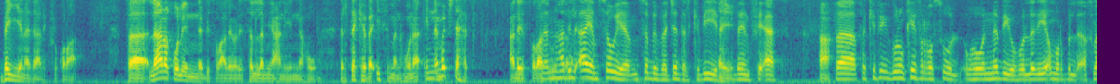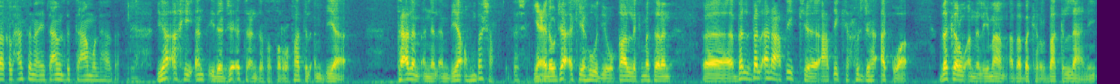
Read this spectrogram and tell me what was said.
بين ذلك في القرآن. فلا نقول إن النبي صلى الله عليه وسلم يعني أنه ارتكب إثما هنا إنما اجتهد عليه الصلاة لأن والسلام هذه الآية مسوية مسببة جدل كبير أي. بين فئات آه. فكيف يقولون كيف الرسول وهو النبي وهو الذي يأمر بالأخلاق الحسنة أن يتعامل بالتعامل هذا يا أخي أنت إذا جئت عند تصرفات الأنبياء تعلم أن الأنبياء هم بشر بشر. يعني لو جاءك يهودي وقال لك مثلا آه، بل بل أنا أعطيك أعطيك حجة أقوى ذكروا أن الإمام أبا بكر الباقلاني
